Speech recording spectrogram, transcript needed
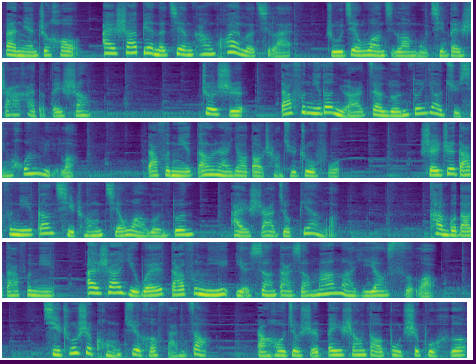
半年之后，艾莎变得健康快乐起来，逐渐忘记了母亲被杀害的悲伤。这时，达芙妮的女儿在伦敦要举行婚礼了，达芙妮当然要到场去祝福。谁知达芙妮刚启程前往伦敦，艾莎就变了，看不到达芙妮，艾莎以为达芙妮也像大象妈妈一样死了。起初是恐惧和烦躁，然后就是悲伤到不吃不喝。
